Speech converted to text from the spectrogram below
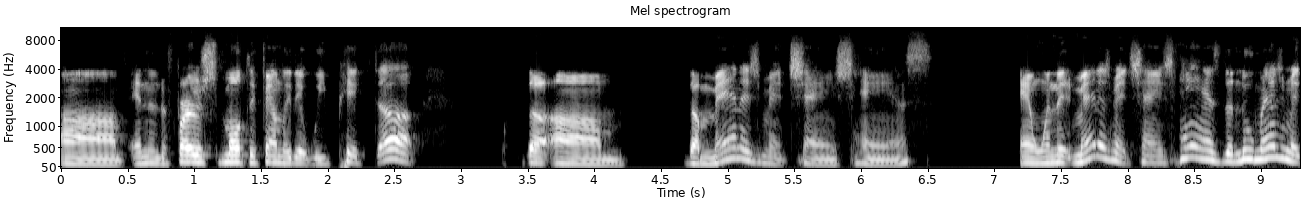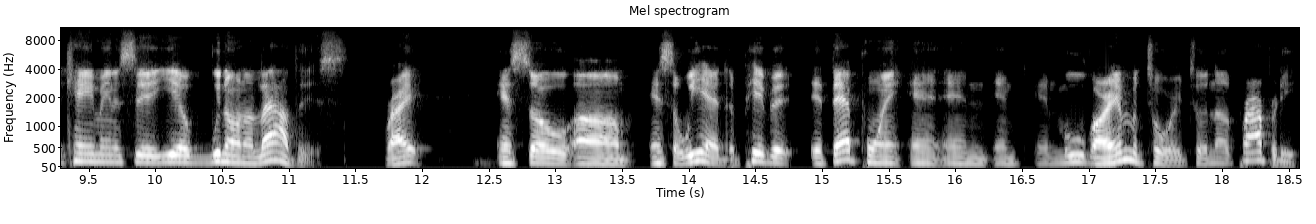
um, and then the first multifamily that we picked up, the um the management changed hands. And when the management changed hands, the new management came in and said, "Yeah, we don't allow this." Right? And so um and so we had to pivot at that point and and and and move our inventory to another property.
